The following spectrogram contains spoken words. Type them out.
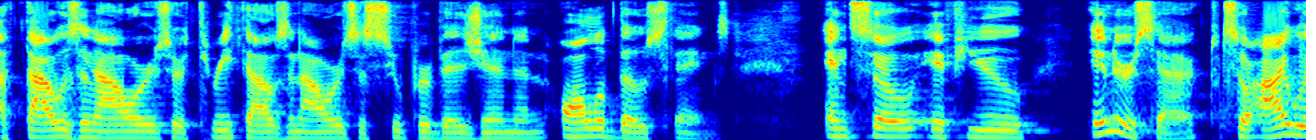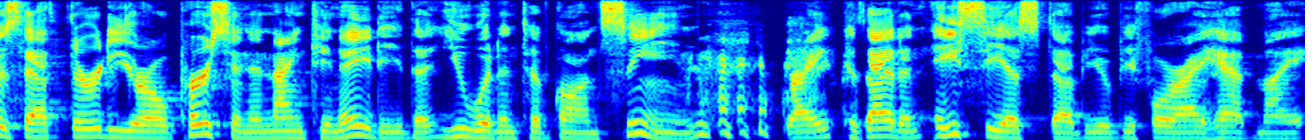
a thousand hours or 3,000 hours of supervision and all of those things. And so if you intersect. So I was that 30 year old person in 1980 that you wouldn't have gone seen, right? Because I had an ACSW before I had my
